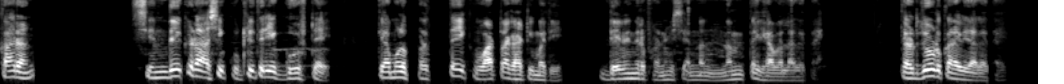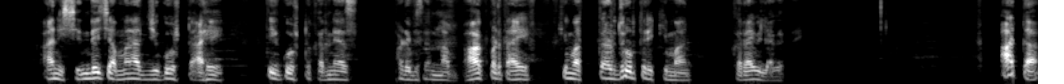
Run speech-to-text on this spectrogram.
कारण शिंदेकडे अशी कुठली तरी एक गोष्ट आहे. त्यामुळं प्रत्येक वाटाघाटीमध्ये देवेंद्र फडणवीस यांना नमतं घ्यावं लागत आहे. तडजोड करावी लागत आहे. आणि शिंदेच्या मनात जी गोष्ट आहे ती गोष्ट करण्यास फडणवीसांना भाग पडत आहे किंवा तडजोड तरी किमान करावी लागत आहे. आता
